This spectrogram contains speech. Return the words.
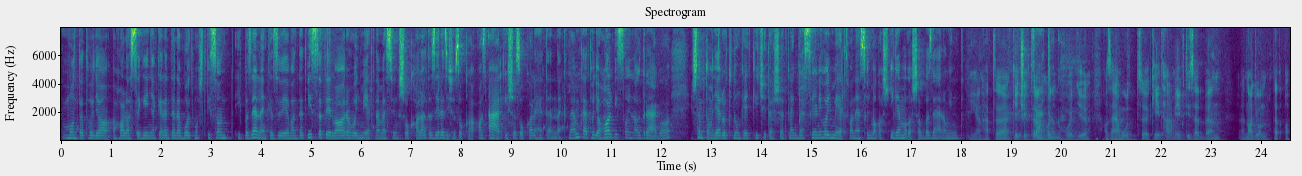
mondtad, hogy a, a halasszegények eredele volt, most viszont épp az ellenkezője van. Tehát visszatérve arra, hogy miért nem eszünk sok halat, azért ez is az oka, az ár is az oka lehet ennek, nem? Tehát, hogy a hal viszonylag drága, és nem tudom, hogy erről tudunk egy kicsit esetleg beszélni, hogy miért van ez, hogy magas, igen, magasabb az ára, mint Igen, hát kétségtelen, hogy, hogy az elmúlt két-három évtizedben nagyon, tehát a,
